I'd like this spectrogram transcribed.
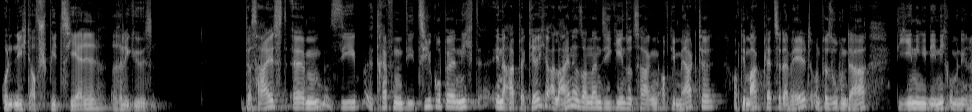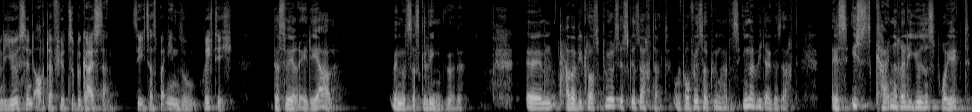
und nicht auf speziell religiösen. Das heißt, ähm, Sie treffen die Zielgruppe nicht innerhalb der Kirche alleine, sondern Sie gehen sozusagen auf die Märkte, auf die Marktplätze der Welt und versuchen da, diejenigen, die nicht unbedingt religiös sind, auch dafür zu begeistern. Sehe ich das bei Ihnen so richtig? Das wäre ideal, wenn uns das gelingen würde. Ähm, aber wie Klaus Pöls es gesagt hat, und Professor Küng hat es immer wieder gesagt, es ist kein religiöses Projekt.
